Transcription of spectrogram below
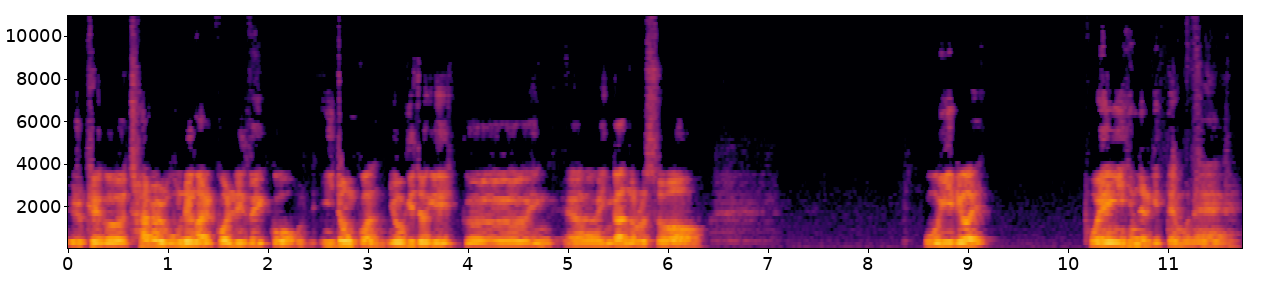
이렇게 그 차를 운행할 권리도 있고 이동권 여기저기 그 인, 어, 인간으로서 오히려 보행이 힘들기 때문에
